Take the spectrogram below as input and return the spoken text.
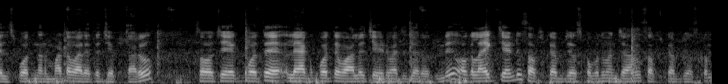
తెలిసిపోతుంది అనమాట వారైతే చెప్తారు. సో చేయకపోతే లేకపోతే వాళ్ళే చేయడం అయితే జరుగుతుంది. ఒక లైక్ చేయండి సబ్స్క్రైబ్ చేసుకోకపోతే మన ఛానల్ సబ్స్క్రైబ్ చేసుకోండి.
